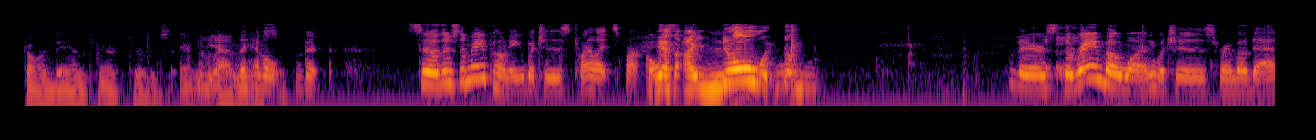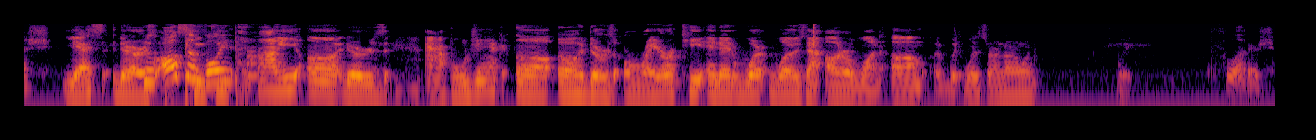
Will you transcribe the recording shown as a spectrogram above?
goddamn characters, and Yeah, I they have a. So there's the main pony, which is Twilight Sparkle. Yes, I know. No, There's the rainbow one, which is Rainbow Dash. yes, there's Who also Pinkie voi- Pie. Uh, there's Applejack. Uh, uh, there's Rarity, and then what was that other one? Um, wait, was there another one? Wait, Fluttershy.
